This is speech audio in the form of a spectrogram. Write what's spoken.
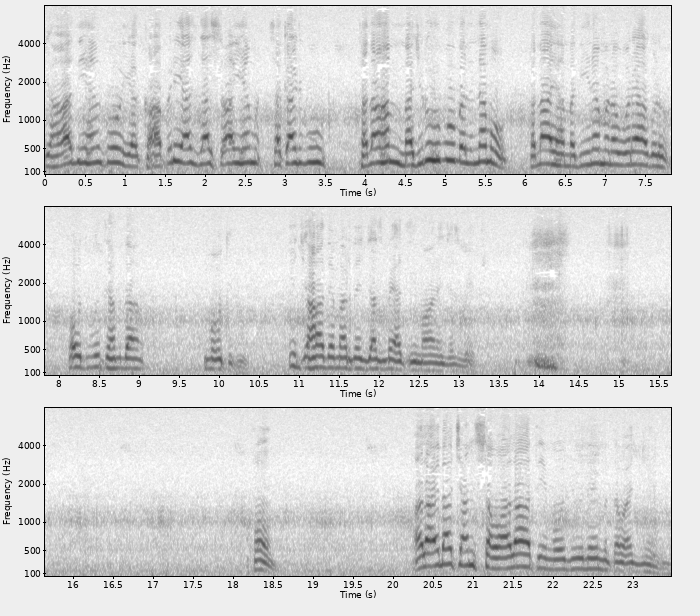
جہادی ہیں کو یا کافری از دست آئی ہم سکٹ بو فدا ہم مجروح بو بل نمو. فدا یا مدینہ منورہ گڑو فوت بو تحمدہ موت بو یہ جہاد مرد جذبیت ایمان جذبیت خوب علائدہ چند سوالات موجود ہیں، متوجہ ہیں۔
